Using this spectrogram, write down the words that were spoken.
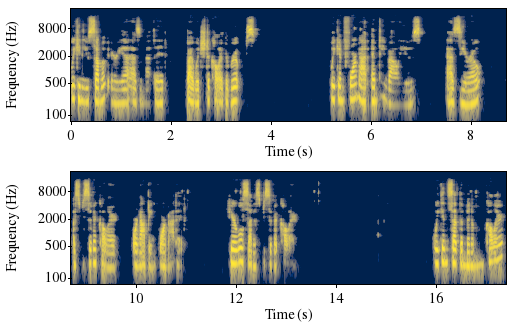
We can use sum of area as a method by which to color the rooms. We can format empty values as zero, a specific color, or not being formatted. Here we'll set a specific color. We can set the minimum color,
